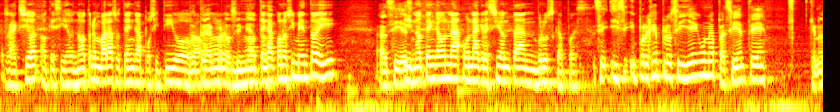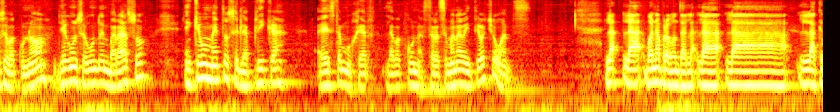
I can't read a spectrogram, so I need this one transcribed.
reacción o que si en otro embarazo tenga positivo no tenga, conocimiento. No tenga conocimiento y Así es. y no tenga una, una agresión tan brusca pues. Sí y, por ejemplo si llega una paciente que no se vacunó llega un segundo embarazo ¿en qué momento se le aplica a esta mujer la vacuna hasta la semana 28 o antes la, la buena pregunta. La, la, la, la que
